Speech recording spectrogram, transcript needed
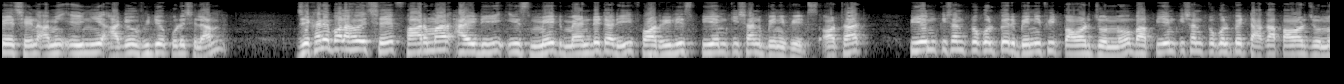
পেয়েছেন, আমি এই নিয়ে আগেও ভিডিও করেছিলাম, যেখানে বলা হয়েছে, farmer ID is made mandatory for release PM Kisan benefits অর্থাৎ পিএম কিষাণ প্রকল্পের বেনিফিট পাওয়ার জন্য বা পিএম কিষাণ প্রকল্পের টাকা পাওয়ার জন্য,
